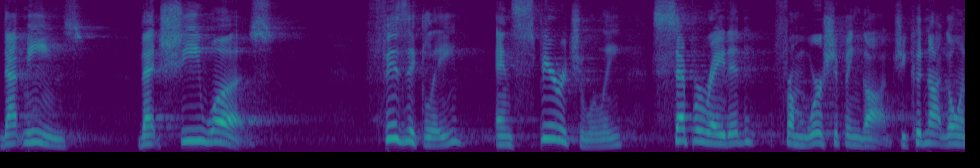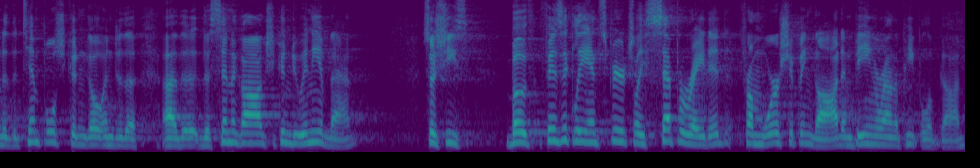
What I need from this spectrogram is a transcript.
That means that she was physically and spiritually separated from worshiping God. She could not go into the temple, she couldn't go into the, uh, the, the synagogue, she couldn't do any of that. So she's both physically and spiritually separated from worshiping God and being around the people of God.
